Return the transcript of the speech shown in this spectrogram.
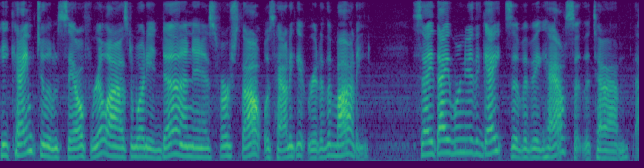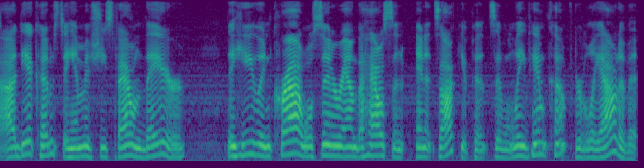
he came to himself, realized what he had done, and his first thought was how to get rid of the body. Say they were near the gates of a big house at the time. The idea comes to him if she's found there, the hue and cry will send around the house and, and its occupants and will leave him comfortably out of it.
